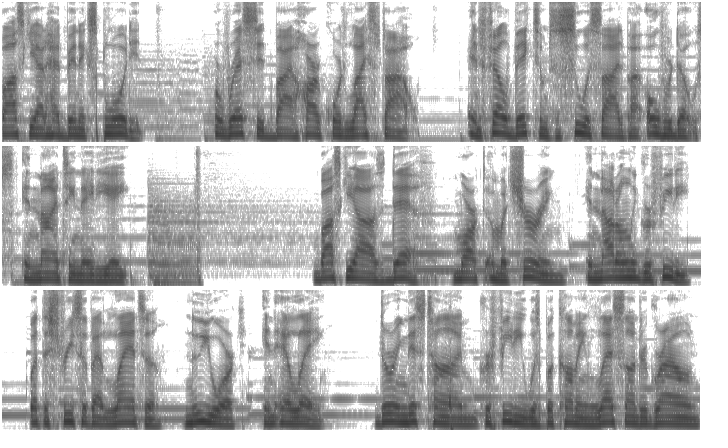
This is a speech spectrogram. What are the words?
Basquiat had been exploited, arrested by a hardcore lifestyle, and fell victim to suicide by overdose in 1988. Basquiat's death marked a maturing in not only graffiti, but the streets of Atlanta, New York, and LA. During this time, graffiti was becoming less underground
